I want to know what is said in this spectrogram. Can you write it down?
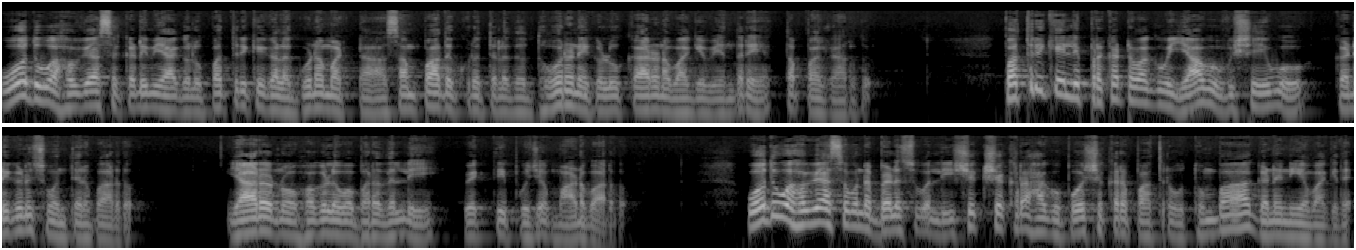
ಓದುವ ಹವ್ಯಾಸ ಕಡಿಮೆಯಾಗಲು ಪತ್ರಿಕೆಗಳ ಗುಣಮಟ್ಟ, ಸಂಪಾದಕರು ತಿಳಿದ ಧೋರಣೆಗಳು ಕಾರಣವಾಗಿವೆ ಎಂದರೆ ತಪ್ಪಾಗಲಾರದು. ಪತ್ರಿಕೆಯಲ್ಲಿ ಪ್ರಕಟವಾಗುವ ಯಾವ ವಿಷಯವೂ ಕಡೆಗಣಿಸುವಂತಿರಬಾರದು. ಯಾರನ್ನು ಹೊಗಳುವ ಭರದಲ್ಲಿ ವ್ಯಕ್ತಿ ಪೂಜೆ ಮಾಡಬಾರದು. ಓದುವ ಹವ್ಯಾಸವನ್ನು ಬೆಳೆಸುವಲ್ಲಿ ಶಿಕ್ಷಕರ ಹಾಗೂ ಪೋಷಕರ ಪಾತ್ರವು ತುಂಬ ಗಣನೀಯವಾಗಿದೆ.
